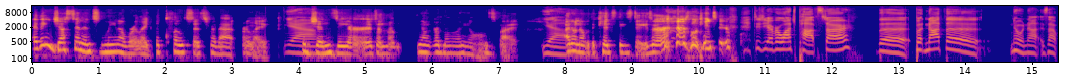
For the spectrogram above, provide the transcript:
I think Justin and Selena were like the closest for that for like the Gen Zers and the younger millennials, but yeah. I don't know what the kids these days are looking to. Did you ever watch Pop Star? The, but not the. No, not is that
